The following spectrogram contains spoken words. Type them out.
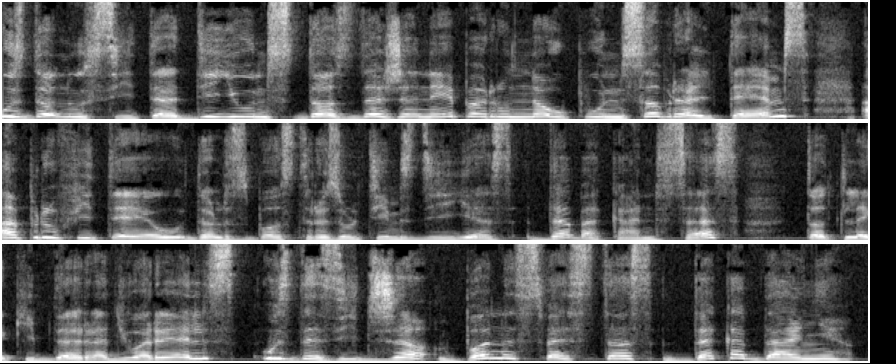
us dono cita dilluns 2 de gener per un nou punt sobre el temps. Aprofiteu dels vostres últims dies de vacances. Tot l'equip de Radio Arels us desitja bones festes de cap d'any.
